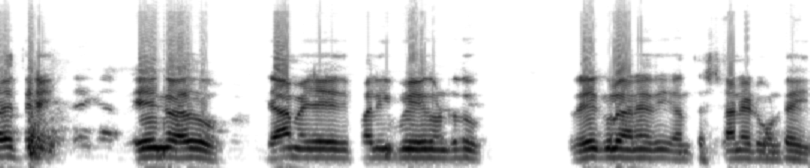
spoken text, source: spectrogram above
అయితే ఏం కాదు. డ్యామేజ్ అయ్యేది పలిగిపోయేది ఉండదు. రేకులు అనేది అంత స్టాండర్డ్గా ఉంటాయి.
